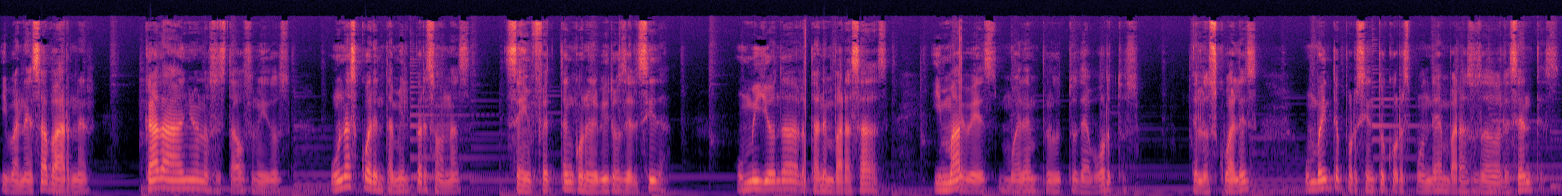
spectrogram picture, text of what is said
y Vanessa Barner, cada año en los Estados Unidos, unas 40.000 personas se infectan con el virus del SIDA. Un millón de adultos están embarazadas y más bebés mueren producto de abortos, de los cuales un 20% corresponde a embarazos adolescentes.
